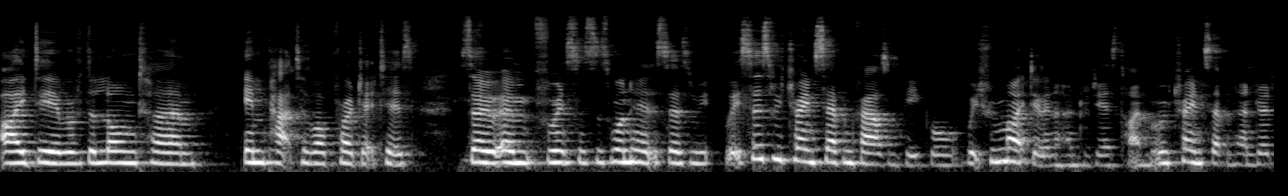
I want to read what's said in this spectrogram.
idea of the long term impact of our project is. So, um, for instance, there's one here that says we, it says we trained 7,000 people, which we might do in 100 years' time, but we've trained 700.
